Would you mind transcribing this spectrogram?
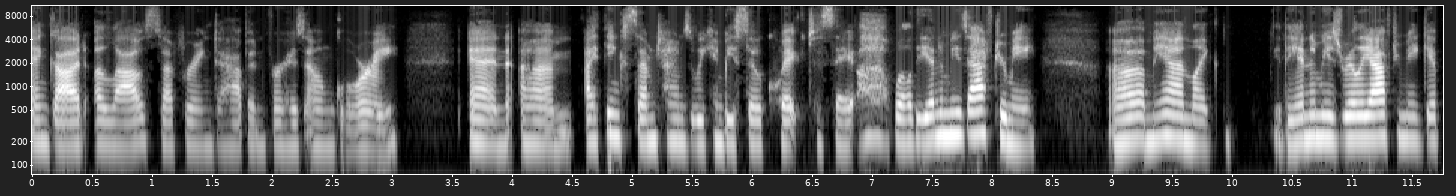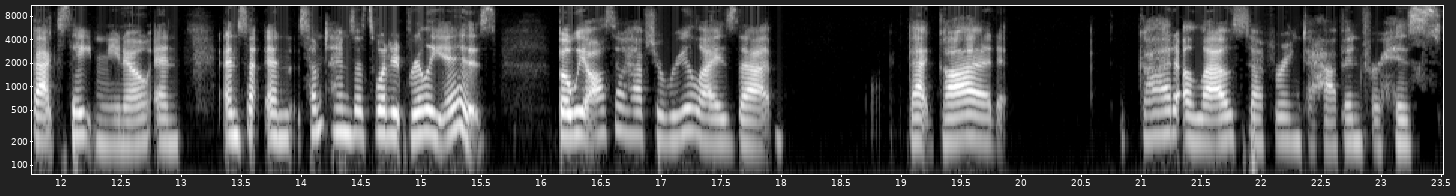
and God allows suffering to happen for his own glory. And um, I think sometimes we can be so quick to say, oh, well, the enemy's after me. Oh, man, like the enemy's really after me. Get back, Satan, you know? And, and, so, and sometimes that's what it really is. But we also have to realize that, that God God allows suffering to happen for his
